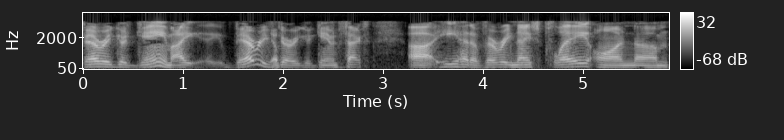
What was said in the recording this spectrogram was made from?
very good game. I very Yep. very good game. In fact, uh, he had a very nice play on. Um,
